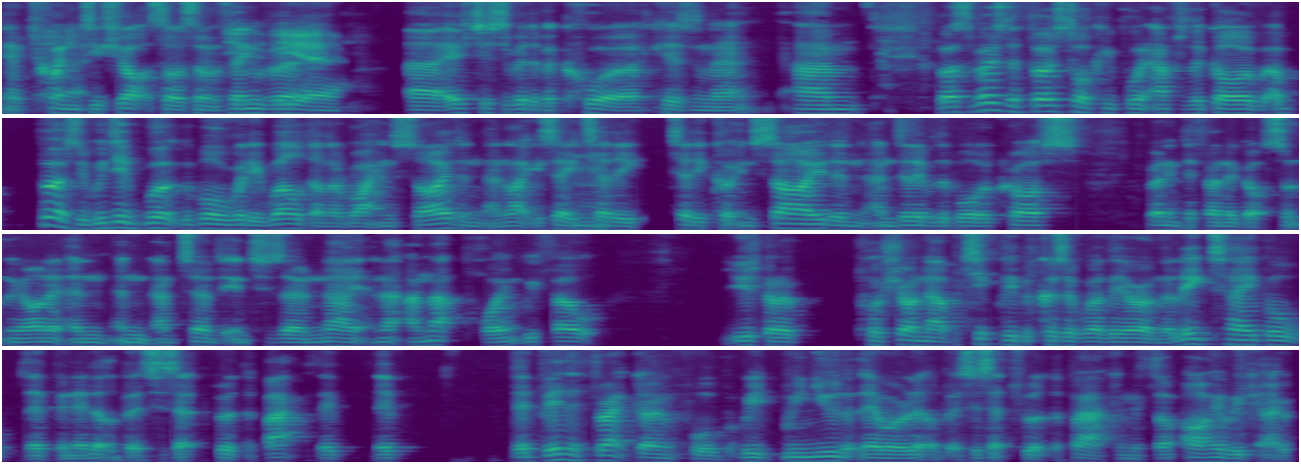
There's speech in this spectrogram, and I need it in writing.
you know twenty shots or something. But yeah. Uh, it's just a bit of a quirk, isn't it? Um, but I suppose the first talking point after the goal, uh, firstly, we did work the ball really well down the right hand side, and, and, like you say, mm-hmm. Teddy Teddy cut inside and, and delivered the ball across. Running defender got something on it and, and, and turned it into his own net. And at that point, we felt you're just going to push on now, particularly because of where they are on the league table. They've been a little bit susceptible at the back. They've, they've, they've been a threat going forward, but we, we knew that they were a little bit susceptible at the back, and we thought, oh, here we go.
